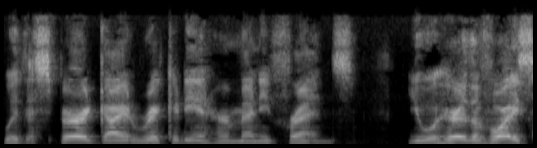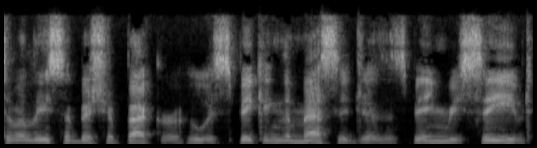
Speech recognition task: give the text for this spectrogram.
with the spirit guide Rickety and her many friends. You will hear the voice of Elisa Bishop Becker, who is speaking the message as it's being received,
